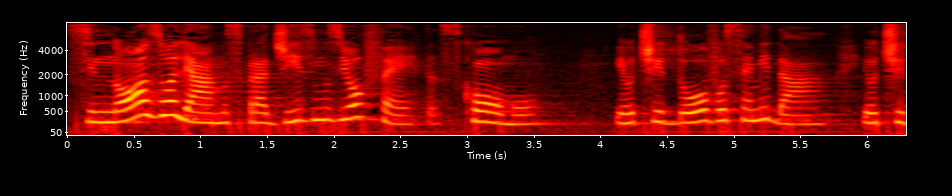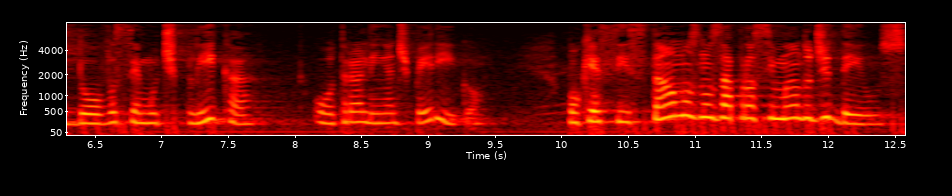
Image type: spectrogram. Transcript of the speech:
Se nós olharmos para dízimos e ofertas como eu te dou, você me dá, eu te dou, você multiplica, outra linha de perigo. Porque se estamos nos aproximando de Deus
